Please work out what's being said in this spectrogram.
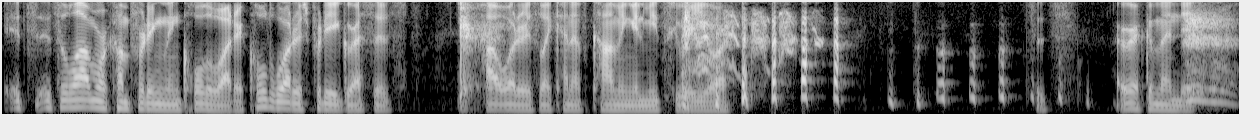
It's it's a lot more comforting than cold water. Cold water is pretty aggressive. Hot water is like kind of calming and meets you where you are. it's, it's I recommend it.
